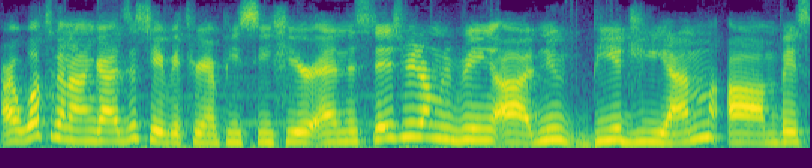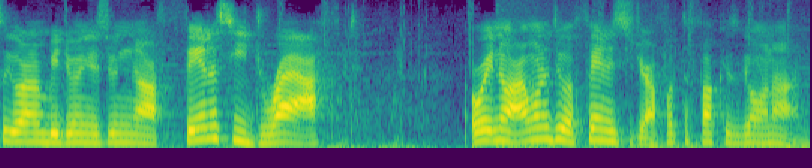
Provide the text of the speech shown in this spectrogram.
Alright, what's going on guys? It's JV3onPC here, and this today's video I'm going to be doing a uh, new Be a GM. Um, basically what I'm going to be doing is doing a fantasy draft. Oh wait, no, I want to do a fantasy draft. What the fuck is going on?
